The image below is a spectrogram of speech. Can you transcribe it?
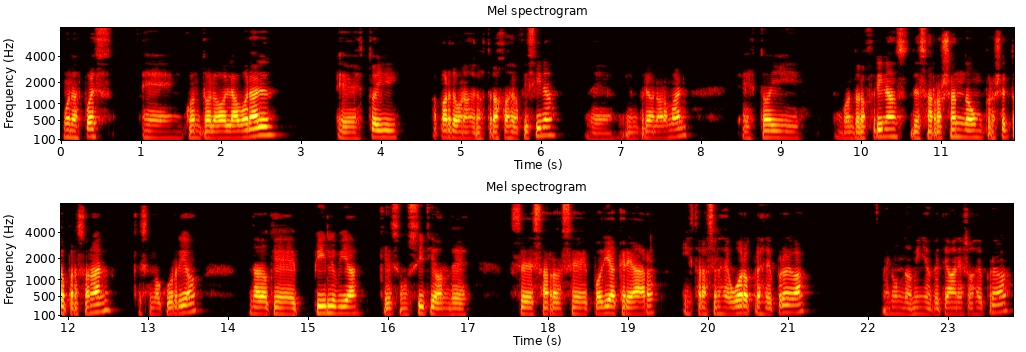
Bueno, después, eh, en cuanto a lo laboral, eh, estoy, aparte bueno, de los trabajos de oficina, de mi empleo normal, estoy, en cuanto a los freelance, desarrollando un proyecto personal que se me ocurrió, dado que Pilvia, que es un sitio donde se, se podía crear instalaciones de WordPress de prueba, en un dominio que te dan ellos de prueba.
